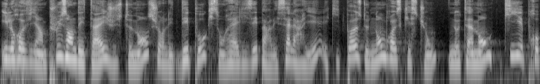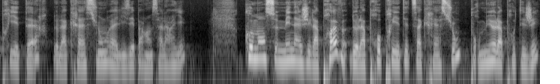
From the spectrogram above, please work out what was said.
il revient plus en détail justement sur les dépôts qui sont réalisés par les salariés et qui posent de nombreuses questions, notamment qui est propriétaire de la création réalisée par un salarié, comment se ménager la preuve de la propriété de sa création pour mieux la protéger,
